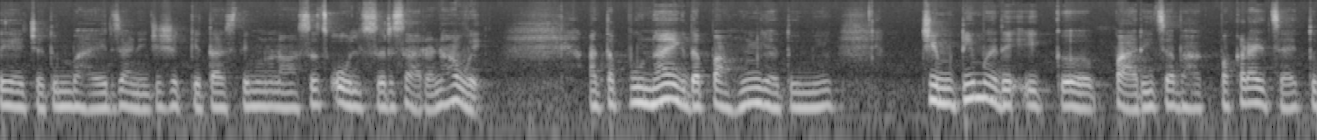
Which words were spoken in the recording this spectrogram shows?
तर ह्याच्यातून बाहेर जाण्याची शक्यता असते म्हणून असंच ओलसर सारण हवं आहे आता पुन्हा एकदा पाहून घ्या तुम्ही. चिमटीमध्ये एक पारीचा भाग पकडायचा आहे तो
